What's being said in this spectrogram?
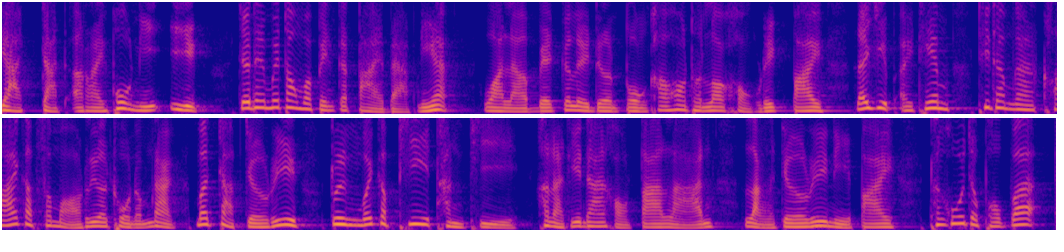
อยากจัดอะไรพวกนี้อีก จะได้ไม่ต้องมาเป็นกระต่ายแบบเนี้ยว่าแล้วเบสก็เลยเดินตรงเข้าห้องทดลองของริกไป และหยิบไอเทมที่ทำงานคล้ายกับสมอเรือถ่วงน้ำหนัก มาจับเจอรี่ตรึงไว้กับที่ทันที ขณะที่ด้านของตาหลาน หลังเจอรี่หนีไป ทั้งคู่จะพบว่าไอ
